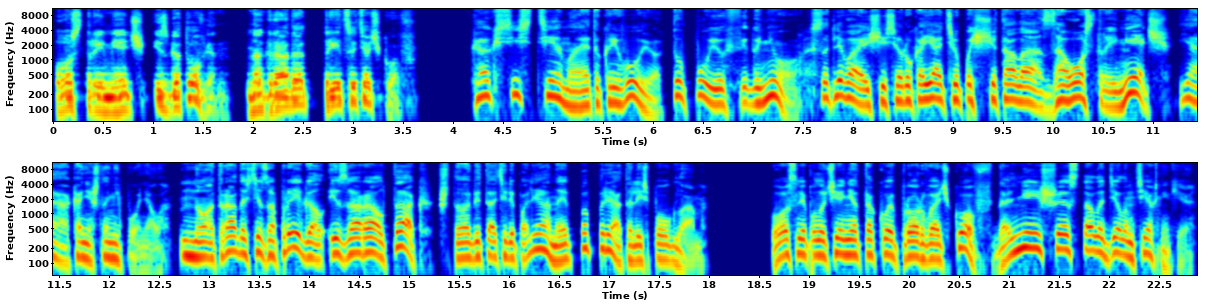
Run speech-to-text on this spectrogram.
Острый меч изготовлен. Награда — 30 очков. Как система эту кривую, тупую фигню с отливающейся рукоятью посчитала за острый меч, я, конечно, не понял. Но от радости запрыгал и заорал так, что обитатели поляны попрятались по углам. После получения такой прорвы очков дальнейшее стало делом техники.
